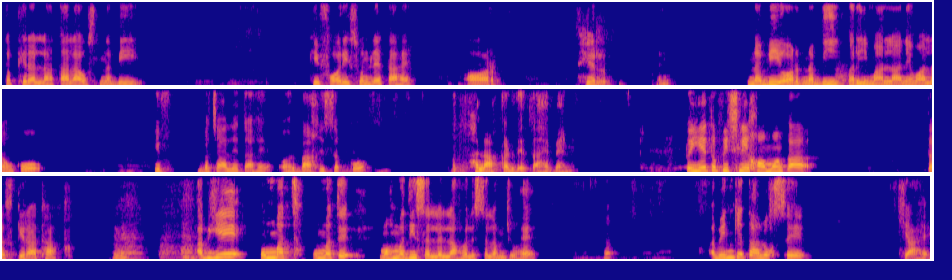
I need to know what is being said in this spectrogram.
تو پھر اللہ تعالیٰ اس نبی کی فوری سن لیتا ہے اور پھر نبی اور نبی پر ایمان لانے والوں کو بچا لیتا ہے اور باقی سب کو ہلاک کر دیتا ہے بہن۔ تو یہ تو پچھلی قوموں کا تذکرہ تھا اب یہ امت امت محمدی صلی اللہ علیہ وسلم جو ہے ہاں، اب ان کے تعلق سے کیا ہے؟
